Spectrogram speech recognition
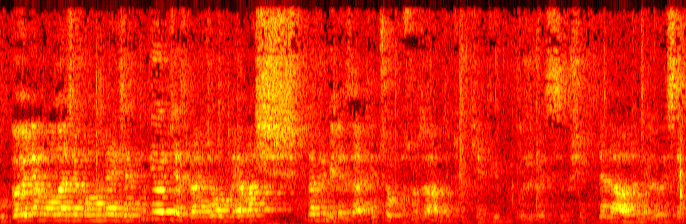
Bu böyle mi olacak, olmayacak mı göreceğiz. Bence olmaya başladı bile zaten. Çok uzun zamandır Türkiye büyük burjuvazisi bu şekilde davranıyor. Dolayısıyla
